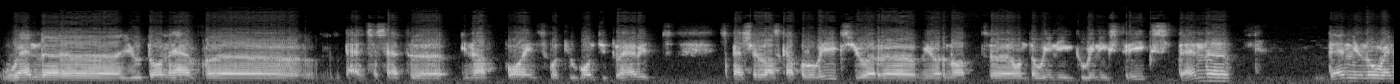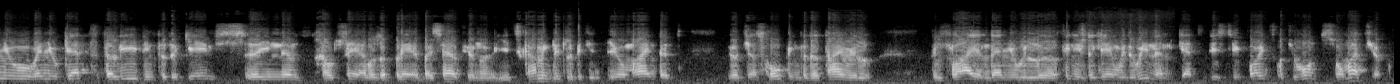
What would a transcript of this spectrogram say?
when uh, you don't have, uh, as I said, uh, enough points what you wanted to have it, especially last couple of weeks, you are uh, you are not uh, on the winning winning streaks. Then uh, then you know when you when you get the lead into the games uh, in um, how to say I was a player myself you know it's coming a little bit into your mind that you're just hoping that the time will will fly and then you will uh, finish the game with a win and get these three points what you want so much you know.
